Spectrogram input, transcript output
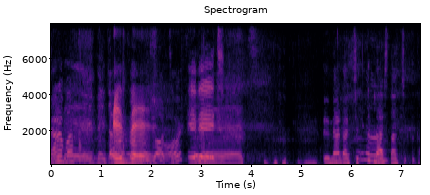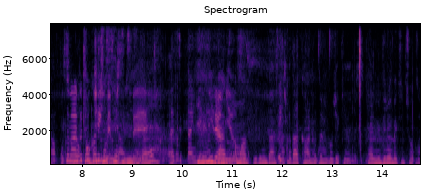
Merhaba. Evet. Evet. Nereden çıktık? Dersten çıktık hafta O kadar da çok çekmemişsin be. Giremiyor. Aman benim derste o kadar karnım guruldadı ki. Kendimi gülmemek için çok zor.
